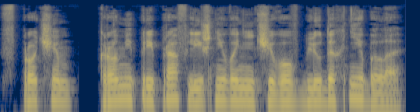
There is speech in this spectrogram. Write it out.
Впрочем, кроме приправ лишнего ничего в блюдах не было.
